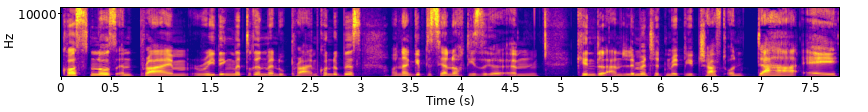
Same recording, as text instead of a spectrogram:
kostenlos in Prime Reading mit drin, wenn du Prime-Kunde bist und dann gibt es ja noch diese ähm, Kindle Unlimited Unlimited-Mitgliedschaft und da, ey,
